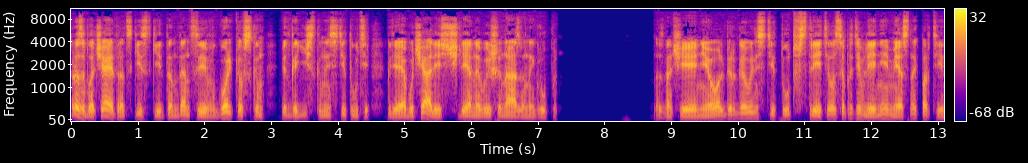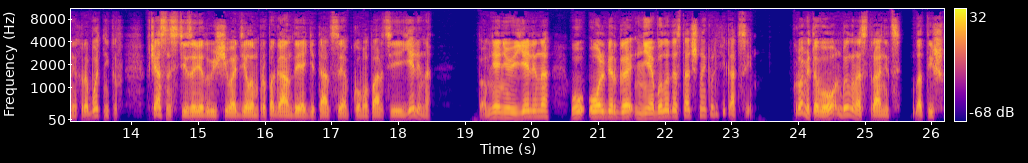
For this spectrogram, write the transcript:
разоблачая троцкистские тенденции в Горьковском педагогическом институте, где и обучались члены вышеназванной группы. Назначение Ольберга в институт встретило сопротивление местных партийных работников, в частности, заведующего отделом пропаганды и агитации обкома партии Елена. По мнению Елена, у Ольберга не было достаточной квалификации. Кроме того, он был иностранец, латыш.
